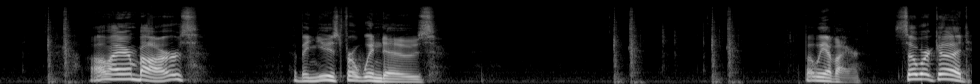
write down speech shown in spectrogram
All my iron bars have been used for windows. But we have iron. So we're good.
